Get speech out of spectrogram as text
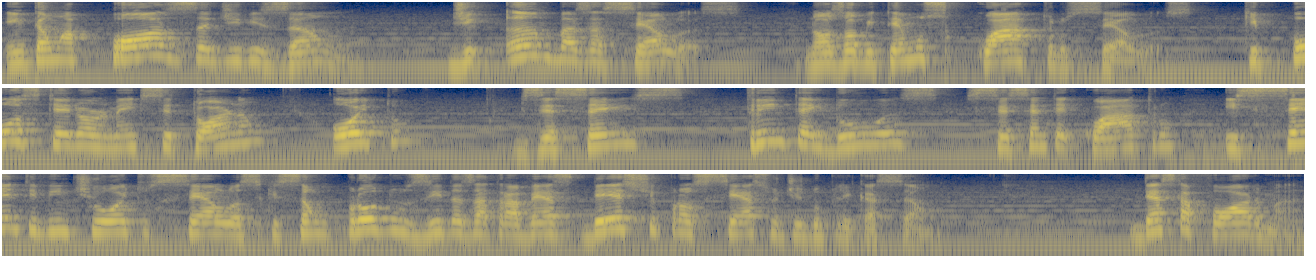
Então após a divisão, de ambas as células, nós obtemos quatro células, que posteriormente se tornam 8, 16, 32, 64 e 128 células que são produzidas através deste processo de duplicação. Desta forma,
